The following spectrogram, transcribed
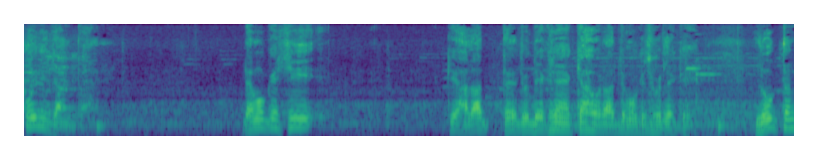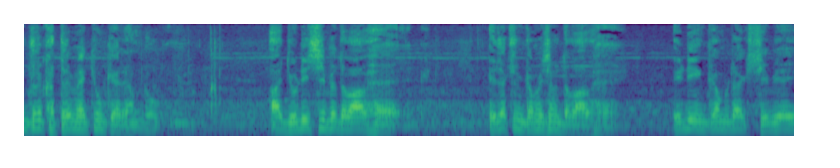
कोई नहीं जानता। है डेमोक्रेसी के हालात जो देख रहे हैं, क्या हो रहा है डेमोक्रेसी को लेके? लोकतंत्र खतरे में क्यों कह रहे हैं हम लोग? आज जुडिशरी पे दबाव है इलेक्शन कमीशन दबाव है। ईडी इनकम टैक्स सीबीआई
